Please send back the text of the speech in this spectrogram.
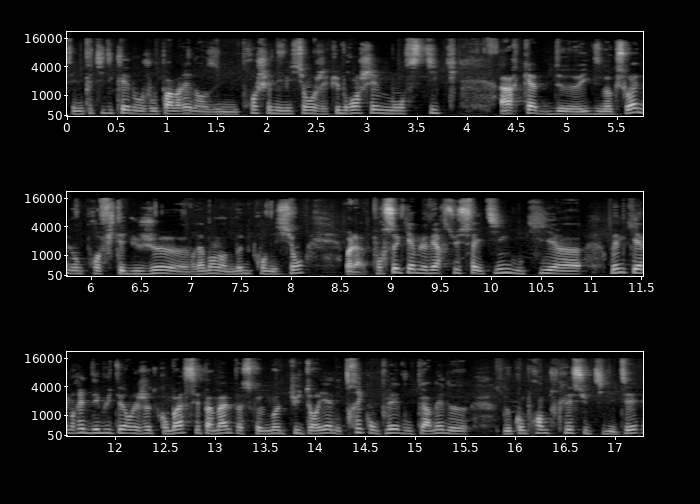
c'est une petite clé dont je vous parlerai dans une prochaine émission, j'ai pu brancher mon stick arcade de Xbox One, donc profiter du jeu euh, vraiment dans de bonnes conditions. Voilà, pour ceux qui aiment le versus fighting ou qui euh, même qui aimeraient débuter dans les jeux de combat, c'est pas mal parce que le mode tutoriel est très complet, vous permet de, comprendre toutes les subtilités.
